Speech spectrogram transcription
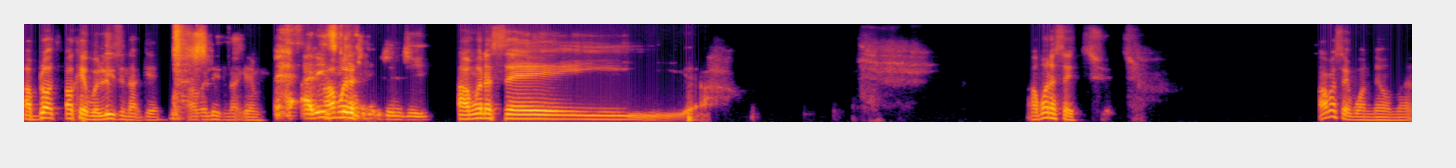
I blocked. Okay, we're losing that game. Oh, we're losing that game. I need I'm gonna- G. I'm gonna say. I want to say. Two, I'm gonna say one 0 man.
